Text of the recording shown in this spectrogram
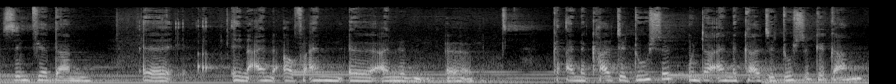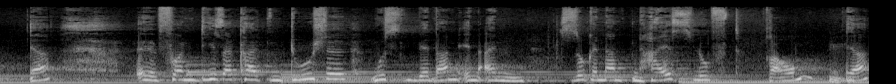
sind wir dann äh, in ein, auf ein, äh, einen, äh, eine kalte Dusche, unter eine kalte Dusche gegangen. Ja? Äh, Von dieser kalten Dusche mussten wir dann in einen sogenannten Heißluftraum, ja,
